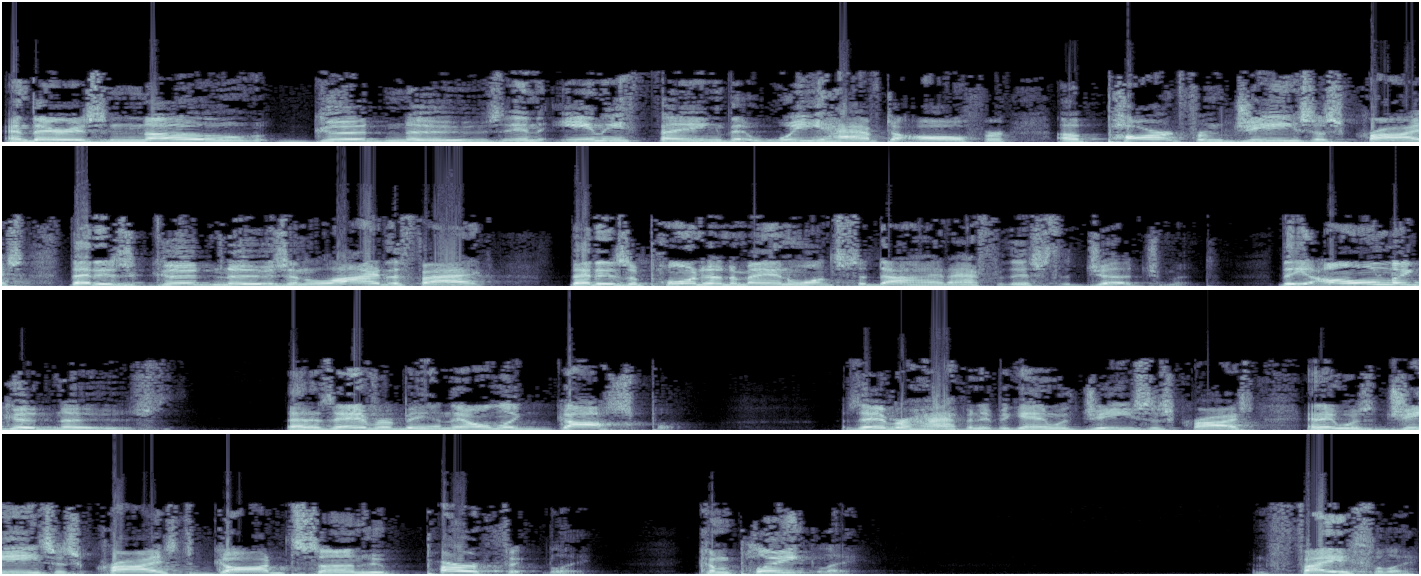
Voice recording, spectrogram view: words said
And there is no good news in anything that we have to offer apart from Jesus Christ that is good news in light of the fact that is appointed a man wants to die, and after this, the judgment. The only good news that has ever been, the only gospel has ever happened, it began with Jesus Christ. And it was Jesus Christ, God's Son, who perfectly, completely, and faithfully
